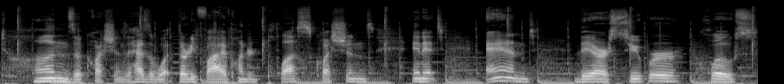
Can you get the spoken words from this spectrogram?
tons of questions. It has what 3,500 plus questions in it, and they are super close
